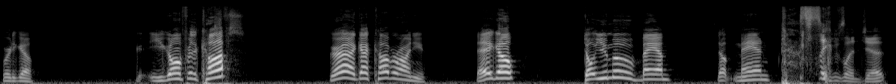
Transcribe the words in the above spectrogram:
Where'd he go? You going for the cuffs? Great, I got cover on you. There you go. Don't you move, ma'am. No, man. Seems legit.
